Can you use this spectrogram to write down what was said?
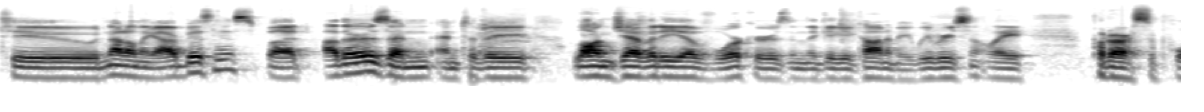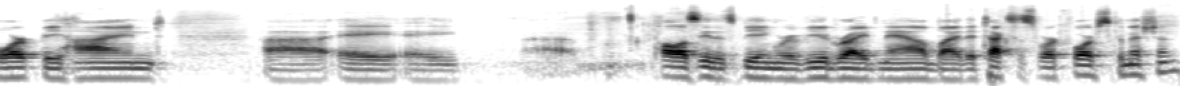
to not only our business, but others and, and to the longevity of workers in the gig economy. We recently put our support behind uh, a, a uh, policy that's being reviewed right now by the Texas Workforce Commission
